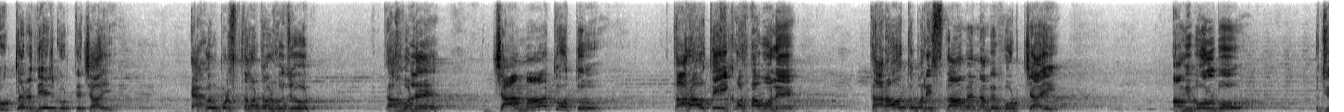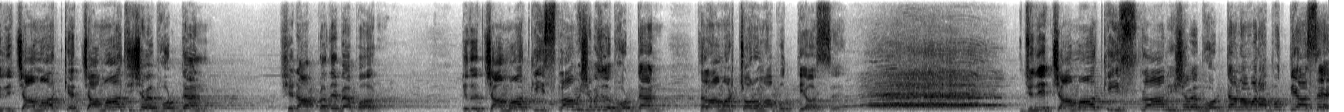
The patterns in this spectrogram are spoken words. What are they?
মুক্ত একটা দেশ করতে চাই। এখন প্রশ্ন করতে হুজুর, তাহলে জামাতও তো, তারাও তো এই কথা বলে, তারাও তো বলে ইসলামের নামে ভোট চাই। আমি বলব যদি জামাতকে জামাত হিসেবে ভোট দেন, সেটা আপনাদের ব্যাপার। কিন্তু জামাতকে ইসলাম হিসেবে যদি ভোট দেন, তাহলে আমার চরম আপত্তি আছে। যদি জামাতকে ইসলাম হিসাবে ভোট দেন, আমার আপত্তি আছে।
